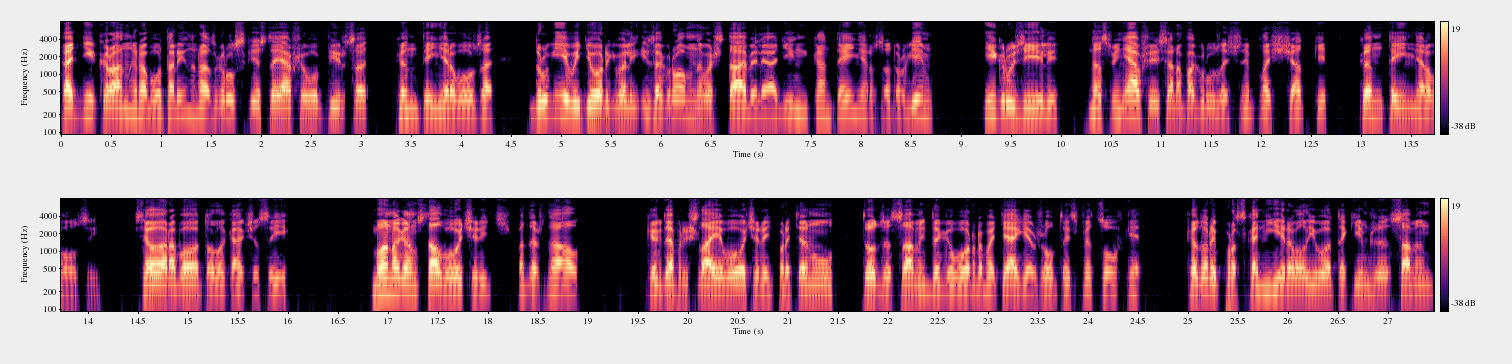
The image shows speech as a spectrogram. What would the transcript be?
Одни краны работали на разгрузке стоявшего пирса контейнеровоза, другие выдергивали из огромного штабеля один контейнер за другим и грузили на сменявшиеся на погрузочной площадке контейнеровозы. Все работало как часы. Монаган встал в очередь, подождал. Когда пришла его очередь, протянул тот же самый договор работяги в желтой спецовке, который просканировал его таким же самым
